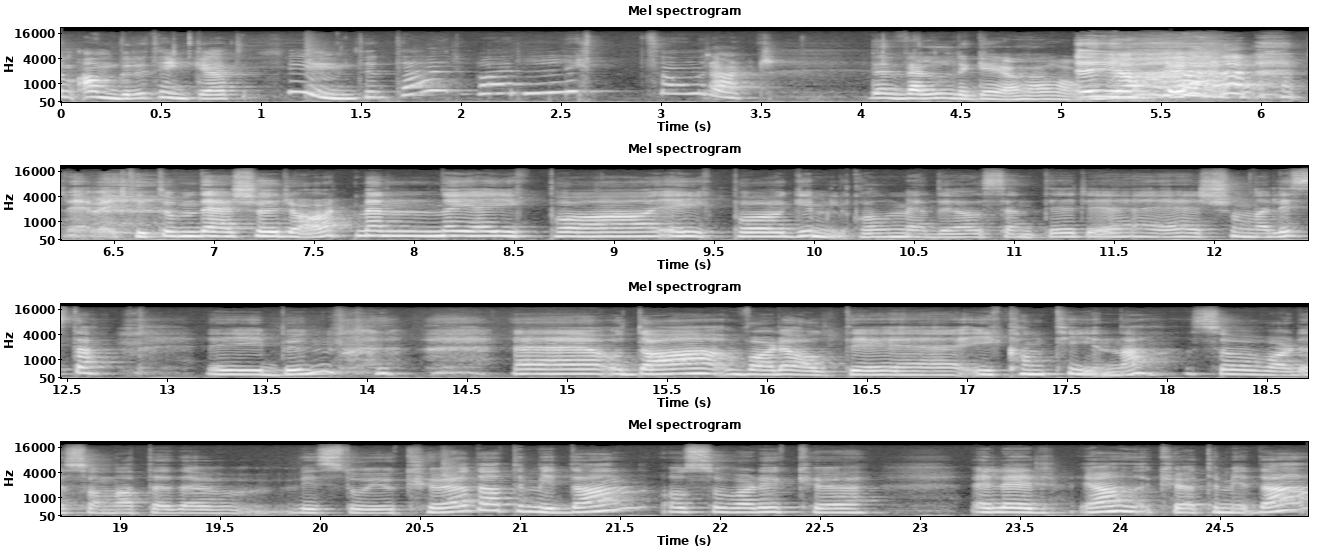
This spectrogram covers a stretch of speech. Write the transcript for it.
Som andre tenker at Hm, det der var litt sånn rart. Det er veldig gøy å høre om. Ja. Jeg vet ikke om det er så rart, men når jeg gikk på, jeg gikk på Gimlekollen Mediasenter, jeg er journalist da, i bunn, Eh, og da var det alltid eh, i kantina, så var det sånn at det, det, vi sto i kø da til middagen, og så var det kø, eller ja, kø til middag,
